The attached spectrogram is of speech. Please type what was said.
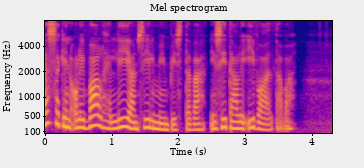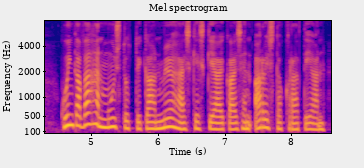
Tässäkin oli valhe liian silminpistävä ja sitä oli ivailtava. Kuinka vähän muistuttikaan myöhäiskeskiaikaisen aristokratian –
